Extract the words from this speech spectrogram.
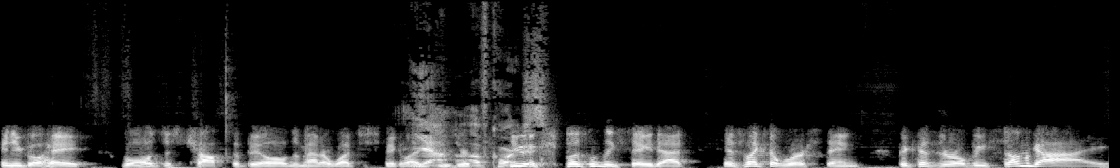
and you go, hey, well, I'll just chop the bill no matter what, just make life yeah, easier. Of course, you explicitly say that it's like the worst thing because there will be some guy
